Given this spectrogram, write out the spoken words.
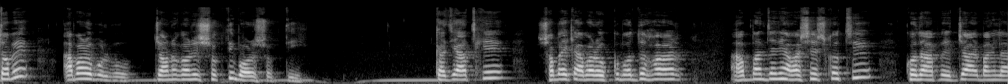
তবে আবারও বলব, জনগণের শক্তি বড় শক্তি। কাজে আজকে সবাইকে আবার ঐক্যবদ্ধ হওয়ার আহ্বান জানিয়ে আবার শেষ করছি। খোদা হাফেজ। জয় বাংলা,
